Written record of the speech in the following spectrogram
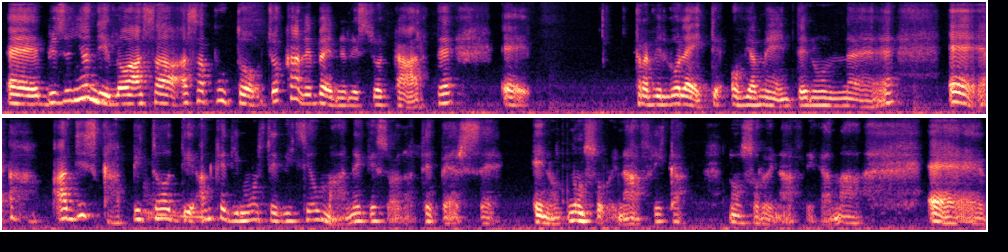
eh, bisogna dirlo, ha, sa- ha, saputo giocare bene le sue carte, eh, tra virgolette ovviamente, non, eh, a discapito di, anche di molte vite umane che sono andate perse, e non, non solo in Africa, non solo in Africa, ma eh,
